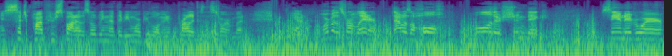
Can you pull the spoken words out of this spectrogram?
it's such a popular spot. I was hoping that there'd be more people. I mean, probably because of the storm, but yeah, more about the storm later. That was a whole, whole other shindig. Sand everywhere.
